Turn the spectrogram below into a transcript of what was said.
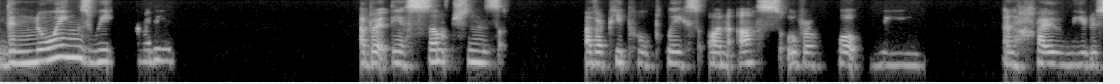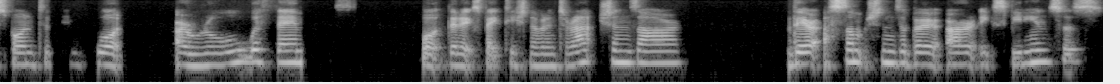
the knowings we carry about the assumptions other people place on us over what we and how we respond to them, what our role with them is, what their expectation of our interactions are, their assumptions about our experiences,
